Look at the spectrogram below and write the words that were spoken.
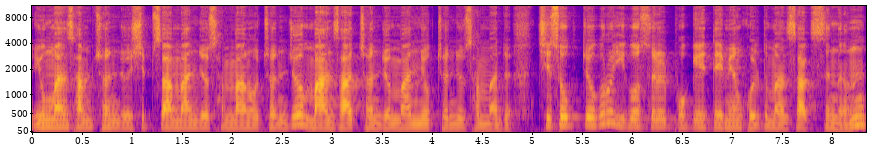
63,000주, 140,000주, 35,000주, 14,000주, 16,000주, 3만주 지속적으로 이것을 보게 되면 골드만삭스는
